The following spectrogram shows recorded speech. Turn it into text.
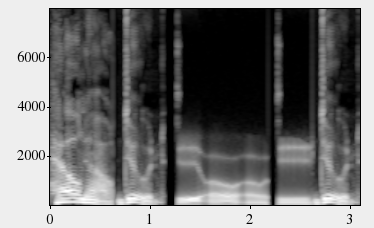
Hell no. Dood. D O O D. Dood.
